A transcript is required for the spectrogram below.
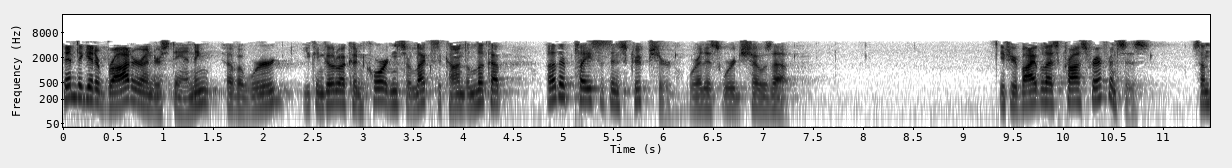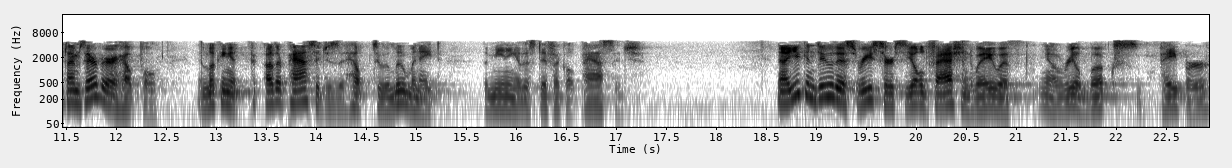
Then, to get a broader understanding of a word, you can go to a concordance or lexicon to look up other places in Scripture where this word shows up. If your Bible has cross references, sometimes they're very helpful in looking at other passages that help to illuminate the meaning of this difficult passage. Now, you can do this research the old fashioned way with you know, real books, paper,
